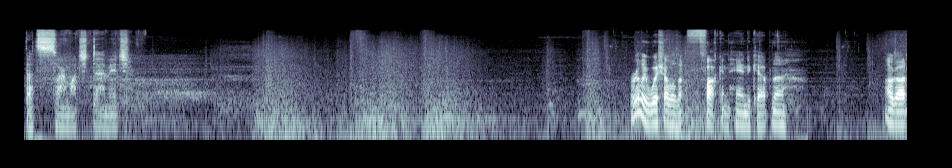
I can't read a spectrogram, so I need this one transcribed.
That's so much damage. I really wish I wasn't fucking handicapped though. Oh god.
